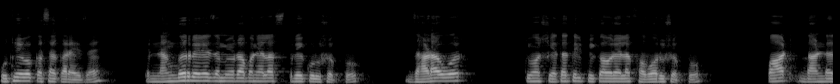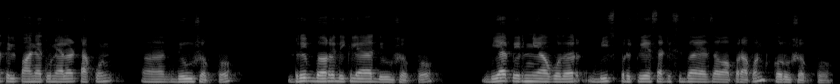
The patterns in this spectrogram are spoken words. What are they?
कुठे व कसा करायचा आहे? तर नांगरलेल्या जमिनीवर आपण याला स्प्रे करू शकतो. झाडावर किंवा शेतातील पिकावर याला फवारू शकतो. पाट दांडातील पाण्यातून याला टाकून देऊ शकतो. ड्रीपद्वारे देखील याला देऊ शकतो. बिया पेरणी अगोदर बीज प्रक्रियेसाठी सुद्धा याचा वापर आपण करू शकतो.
